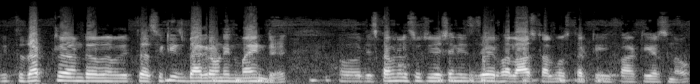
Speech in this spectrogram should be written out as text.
with that and uh, with the city's background in mind, uh, this communal situation is there for last almost 30, 40 years now.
